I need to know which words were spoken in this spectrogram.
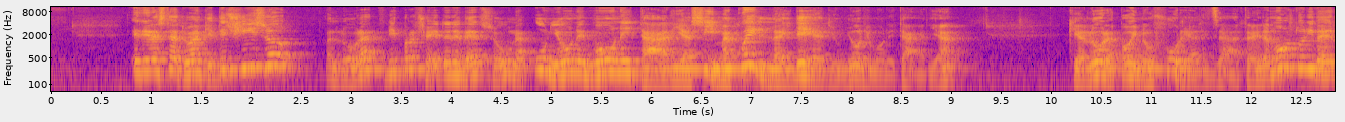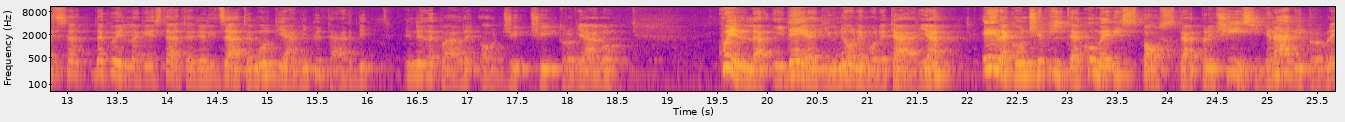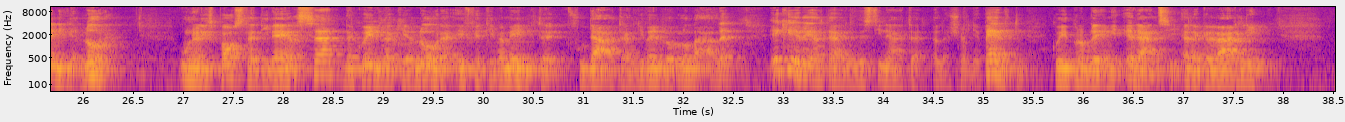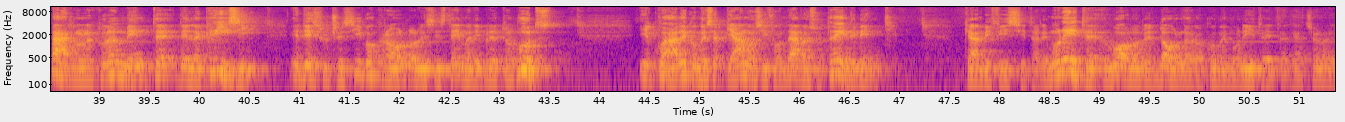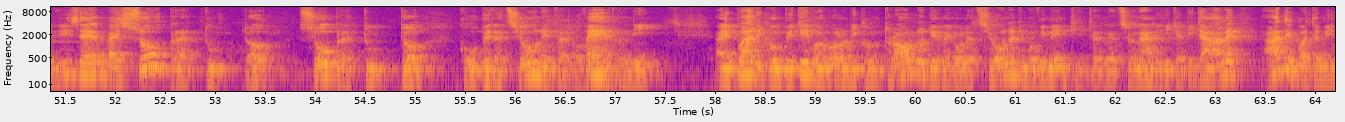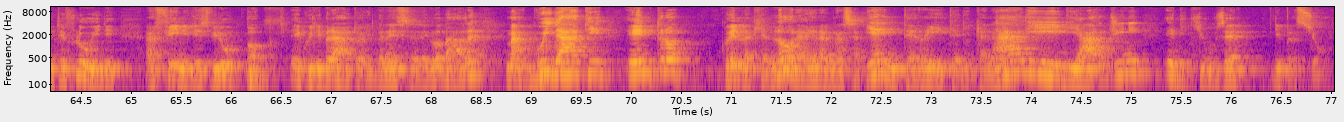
ed era stato anche deciso allora di procedere verso una unione monetaria. Sì, ma quella idea di unione monetaria, che allora poi non fu realizzata, era molto diversa da quella che è stata realizzata molti anni più tardi e nella quale oggi ci troviamo. Quella idea di unione monetaria era concepita come risposta a precisi, gravi problemi di allora una risposta diversa da quella che allora effettivamente fu data a livello globale e che in realtà era destinata a lasciarli aperti quei problemi ed anzi ad aggravarli. Parlo naturalmente della crisi e del successivo crollo del sistema di Bretton Woods, il quale, come sappiamo, si fondava su tre elementi. Cambi fissi tra le monete, ruolo del dollaro come moneta internazionale di riserva e soprattutto, soprattutto cooperazione tra governi, ai quali competeva un ruolo di controllo, di regolazione di movimenti internazionali di capitale adeguatamente fluidi a fini di sviluppo equilibrato e di benessere globale, ma guidati entro quella che allora era una sapiente rete di canali, di argini e di chiuse di pressione.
